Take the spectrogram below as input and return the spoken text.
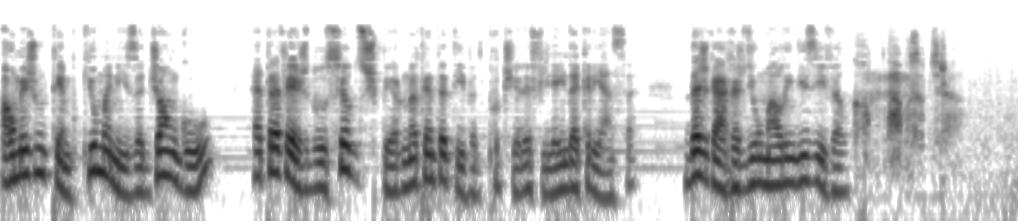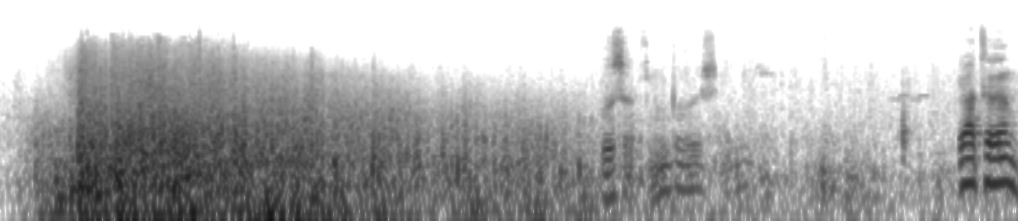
ao mesmo tempo que humaniza Jong-gu através do seu desespero na tentativa de proteger a filha ainda criança das garras de um mal indizível. 겁나 무섭지라. 무섭긴 무엇이. 여하튼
